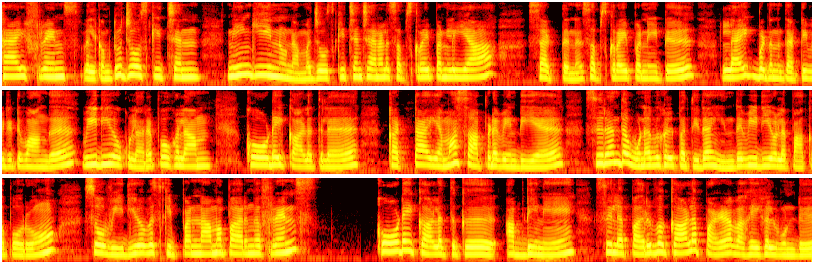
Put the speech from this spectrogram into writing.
Hi friends welcome to Jo's kitchen நீங்கள் இன்னும் நம்ம ஜோஸ் கிச்சன் சேனலை சப்ஸ்கிரைப் பண்ணலையா? சட்டுன்னு சப்ஸ்கிரைப் பண்ணிவிட்டு லைக் பட்டனை தட்டி விட்டுட்டு வாங்க. வீடியோக்குள்ளார போகலாம். கோடை காலத்தில் கட்டாயமாக சாப்பிட வேண்டிய சிறந்த உணவுகள் பற்றி தான் இந்த வீடியோவில் பார்க்க போகிறோம் ஸோ வீடியோவை ஸ்கிப் பண்ணாமல் பாருங்கள் ஃப்ரெண்ட்ஸ் கோடை காலத்துக்கு அப்படின்னே சில பருவகால பழ வகைகள் உண்டு.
